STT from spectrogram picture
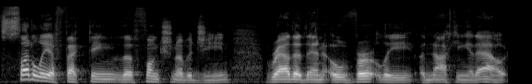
subtly affecting the function of a gene rather than overtly uh, knocking it out.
